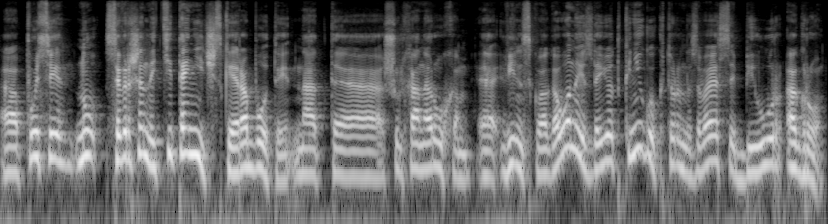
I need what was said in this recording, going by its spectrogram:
Э, после ну, совершенно титанической работы над э, Шульханарухом э, Вильнского Гаона издает книгу, которая называется «Биур Агро».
